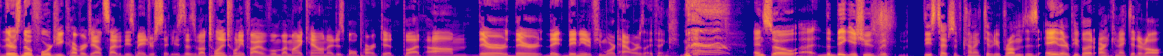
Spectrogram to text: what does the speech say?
there's no 4G coverage outside of these major cities. There's about 20, 25 of them by my count. I just ballparked it, but um, they're they're they they need a few more towers, I think. And so uh, the big issues with these types of connectivity problems is A, there are people that aren't connected at all,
